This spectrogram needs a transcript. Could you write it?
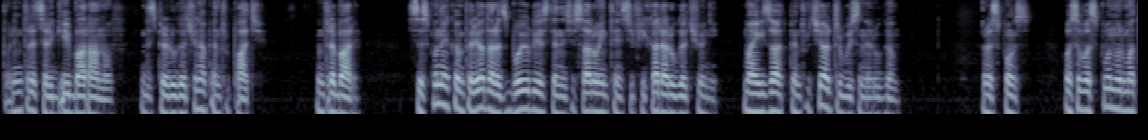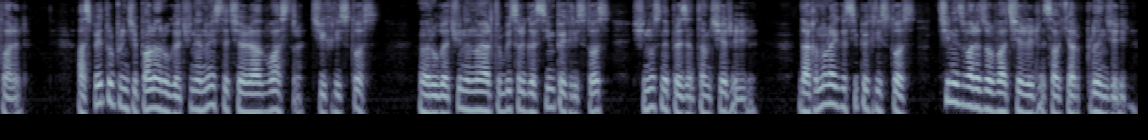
Părintele Serghei Baranov, despre rugăciunea pentru pace. Întrebare. Se spune că în perioada războiului este necesară o intensificare a rugăciunii. Mai exact, pentru ce ar trebui să ne rugăm? Răspuns. O să vă spun următoarele. Aspectul principal în rugăciune nu este cererea voastră, ci Hristos. În rugăciune noi ar trebui să-L găsim pe Hristos și nu să ne prezentăm cererile. Dacă nu l-ai găsit pe Hristos, cine îți va rezolva cererile sau chiar plângerile?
